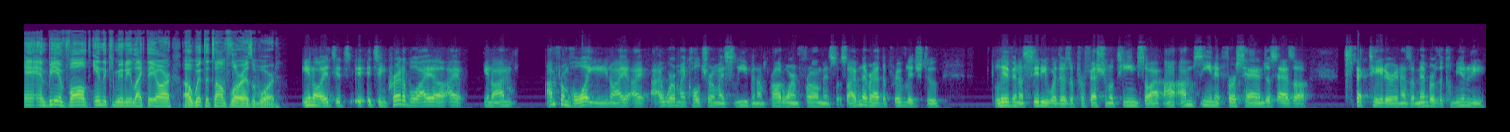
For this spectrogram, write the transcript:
and, and be involved in the community like they are uh, with the Tom Flores Award? You know, it's it's it's incredible. I uh, I you know I'm I'm from Hawaii. You know, I, I I wear my culture on my sleeve, and I'm proud where I'm from. And so so I've never had the privilege to live in a city where there's a professional team. So I, I I'm seeing it firsthand, just as a spectator and as a member of the community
